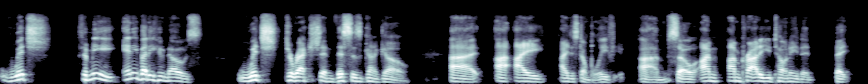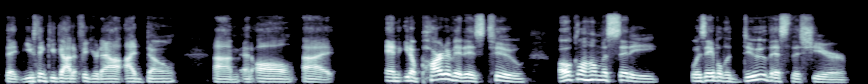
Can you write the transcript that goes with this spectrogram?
which to me, anybody who knows which direction this is going to go, uh, I, I just don't believe you. Um, so I'm I'm proud of you, Tony, that that that you think you got it figured out. I don't um, at all. Uh, and you know, part of it is too. Oklahoma City was able to do this this year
